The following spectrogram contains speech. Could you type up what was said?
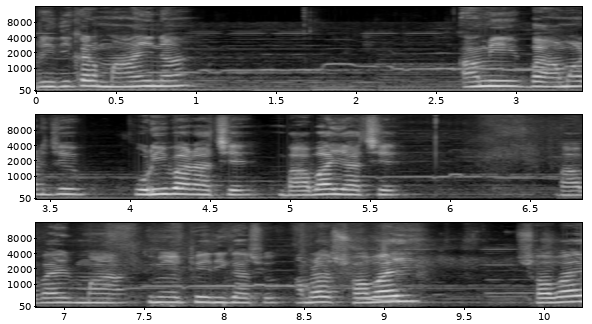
হৃদিকার মাই না, আমি বা আমার যে পরিবার আছে, বাবাই আছে, বাবাইয়ের মা, তুমি একটু এদিকে আসো। আমরা সবাই সবাই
